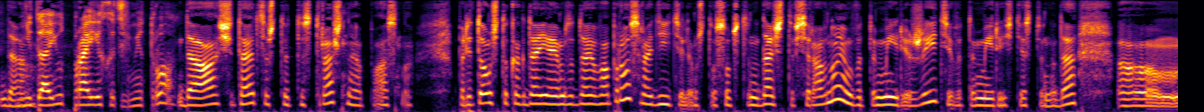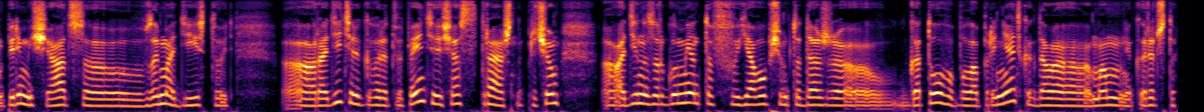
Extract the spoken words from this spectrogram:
да. не дают проехать в метро? Да, считается, что это страшно и опасно. При том, что когда я им задаю вопрос родителям, что, собственно, дальше-то все равно им в этом мире жить, и в этом мире, естественно, да, перемещаться, взаимодействовать, э, родители говорят, вы понимаете, сейчас страшно. Причем э, один из аргументов я, в общем-то, даже готова была принять, когда мама мне говорит, что,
